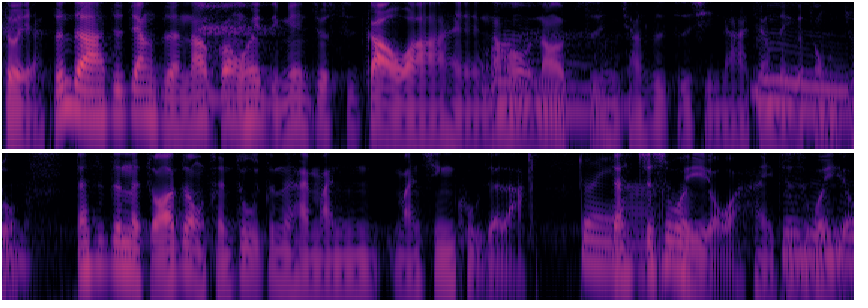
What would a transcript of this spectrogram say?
对啊，真的啊，就这样子，然后管委会里面就是告啊，嘿，然后然后执行强制执行啊这样的一个动作，嗯、但是真的走到这种程度，真的还蛮蛮辛苦的啦，对、啊，但是就是会有啊，嘿，就是会有，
